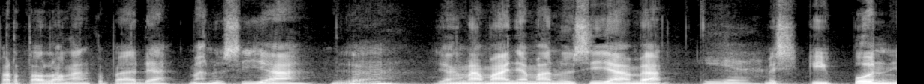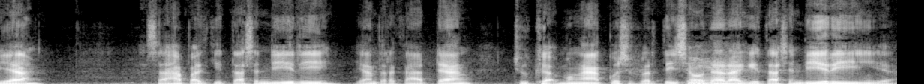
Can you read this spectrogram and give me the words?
pertolongan kepada manusia, ya. Hmm. Yang namanya manusia, Mbak. Iya. Meskipun ya sahabat kita sendiri yang terkadang juga mengaku seperti saudara yeah. kita sendiri ya.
